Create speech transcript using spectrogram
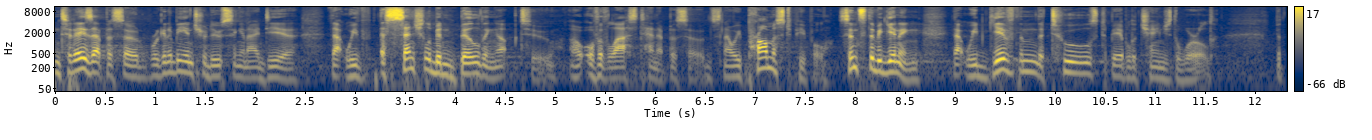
In today's episode, we're going to be introducing an idea that we've essentially been building up to uh, over the last 10 episodes. Now, we promised people since the beginning that we'd give them the tools to be able to change the world. But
